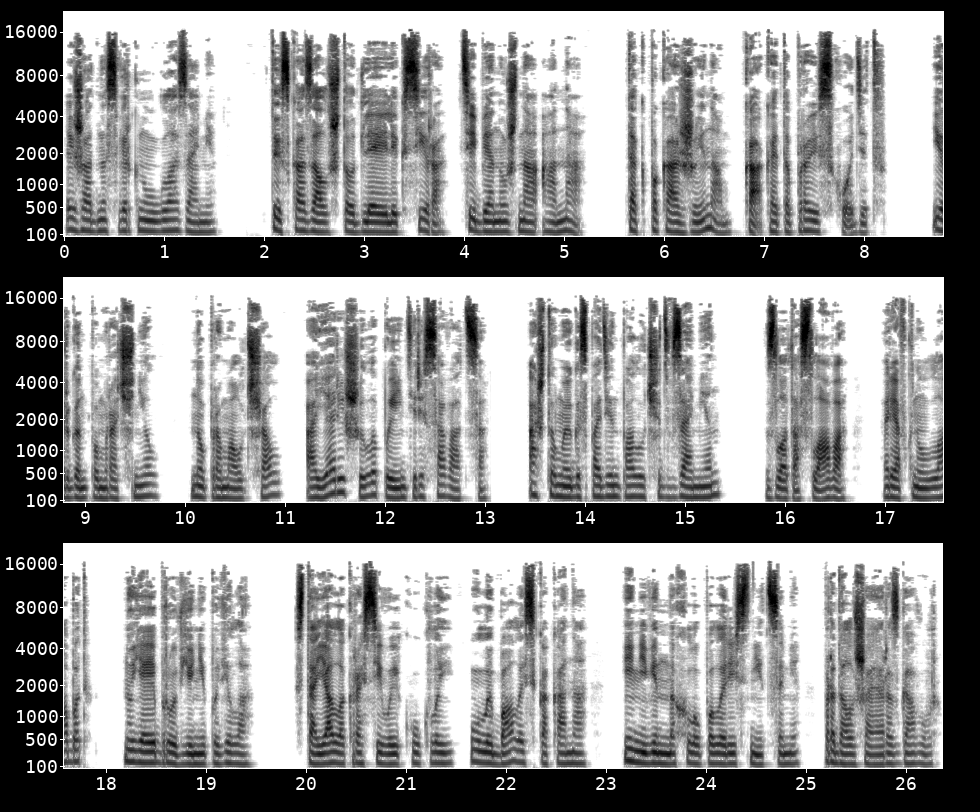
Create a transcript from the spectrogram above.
и жадно сверкнул глазами. «Ты сказал, что для эликсира тебе нужна она. Так покажи нам, как это происходит». Ирган помрачнел, но промолчал, а я решила поинтересоваться. «А что мой господин получит взамен?» «Златослава!» — рявкнул Лабот, но я и бровью не повела. Стояла красивой куклой, улыбалась, как она, и невинно хлопала ресницами, продолжая разговор.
